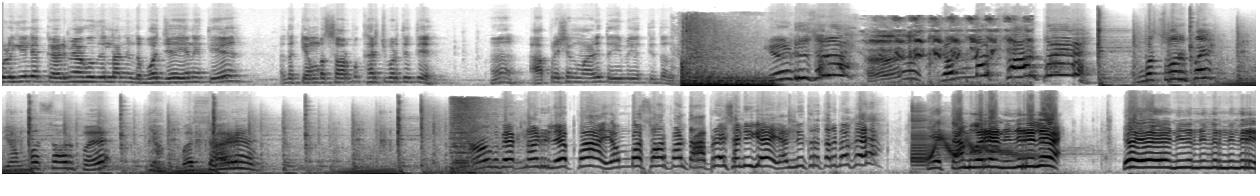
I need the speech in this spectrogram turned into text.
ಗುಳಿಗಿಲೆ ಕಡಿಮೆ ಆಗೋದಿಲ್ಲ ನಿಂದ ಬೊಜ್ಜೆ ಏನೈತಿ? ಅದಕ್ಕೆ ಎಂಬತ್ತು ಸಾವಿರ ರೂಪಾಯಿ ಖರ್ಚು ಬರ್ತೈತಿ. ಹಾಂ ಆಪ್ರೇಷನ್ ಮಾಡಿ ತೆಗಿಬೇಕಿತ್ತು ಅದು ಹೇಳ್ರಿ ಸರ್. ಎಂಬತ್ತು ಸಾವಿರ ರೂಪಾಯಿ. ಒಂಬತ್ತು ಸಾವಿರ ರೂಪಾಯಿ? ಎಂಬತ್ತು ಸಾವಿರ ರೂಪಾಯಿ? ಎಂಬತ್ತು ಸಾವಿರ? ನಮ್ಗೆ ಬೇಕು ನೋಡ್ರಿ ಲೇಪ್ಪ ಎಂಬತ್ತು ಸಾವಿರ ರೂಪಾಯಿ ಅಂತ ಆಪರೇಷನಿಗೆ ಎಲ್ಲಿತ್ರ ತರ್ಬೇಕ? ಏ ತಮ್ಗರಿ ನಿಂದ್ರಿ ಇಲ್ಲಿ ಏ ಏ ಏ, ನಿಂದ್ರಿ ನಿಂದ್ರಿ ನಿಂದ್ರಿ.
